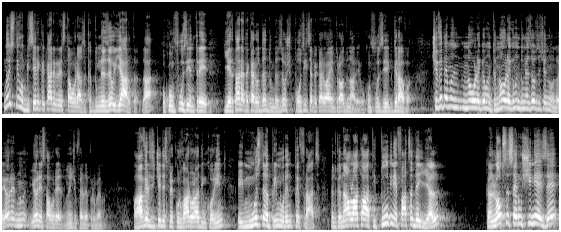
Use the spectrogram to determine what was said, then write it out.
noi suntem o biserică care restaurează, că Dumnezeu iartă. Da? O confuzie între iertarea pe care o dă Dumnezeu și poziția pe care o ai într-o adunare. O confuzie gravă. Ce vedem în nou legământ? În nou legământ Dumnezeu zice nu, nu eu, nu, eu restaurez, nu e niciun fel de problemă. Pavel zice despre curvarul ăla din Corint, îi mustră în primul rând pe frați, pentru că n-au luat o atitudine față de el, că în loc să se rușineze,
